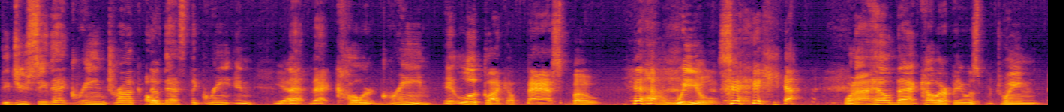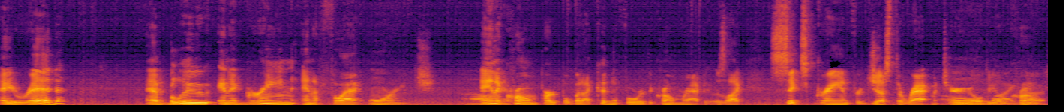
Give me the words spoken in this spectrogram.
did you see that green truck? Oh, that's the green and Yeah. that that color green. It looked like a bass boat on wheels." yeah. When I held that color up, it was between a red, a blue, and a green, and a flat orange, and a Oh, chrome purple. But I couldn't afford the chrome wrap. It was like six grand for just the wrap material Oh to go chrome. gosh.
